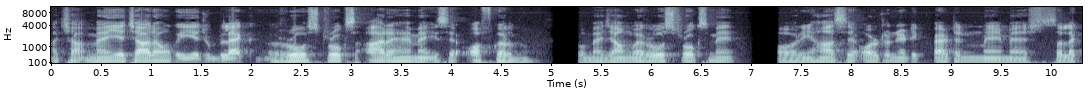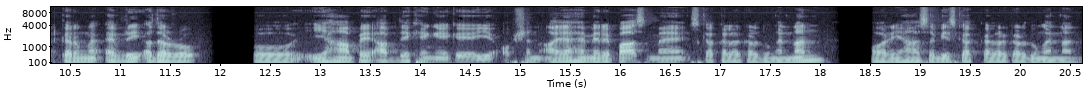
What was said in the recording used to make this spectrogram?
अच्छा मैं ये चाह रहा हूँ कि ये जो ब्लैक रो स्ट्रोक्स आ रहे हैं, मैं इसे ऑफ़ कर दूँ। तो मैं जाऊँगा रो स्ट्रोक्स में और यहाँ से ऑल्टरनेटिव पैटर्न में मैं सेलेक्ट करूँगा एवरी अदर रो। तो यहाँ पे आप देखेंगे कि ये ऑप्शन आया है मेरे पास, मैं इसका कलर कर दूँगा नन और यहाँ से भी इसका कलर कर दूँगा नन।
